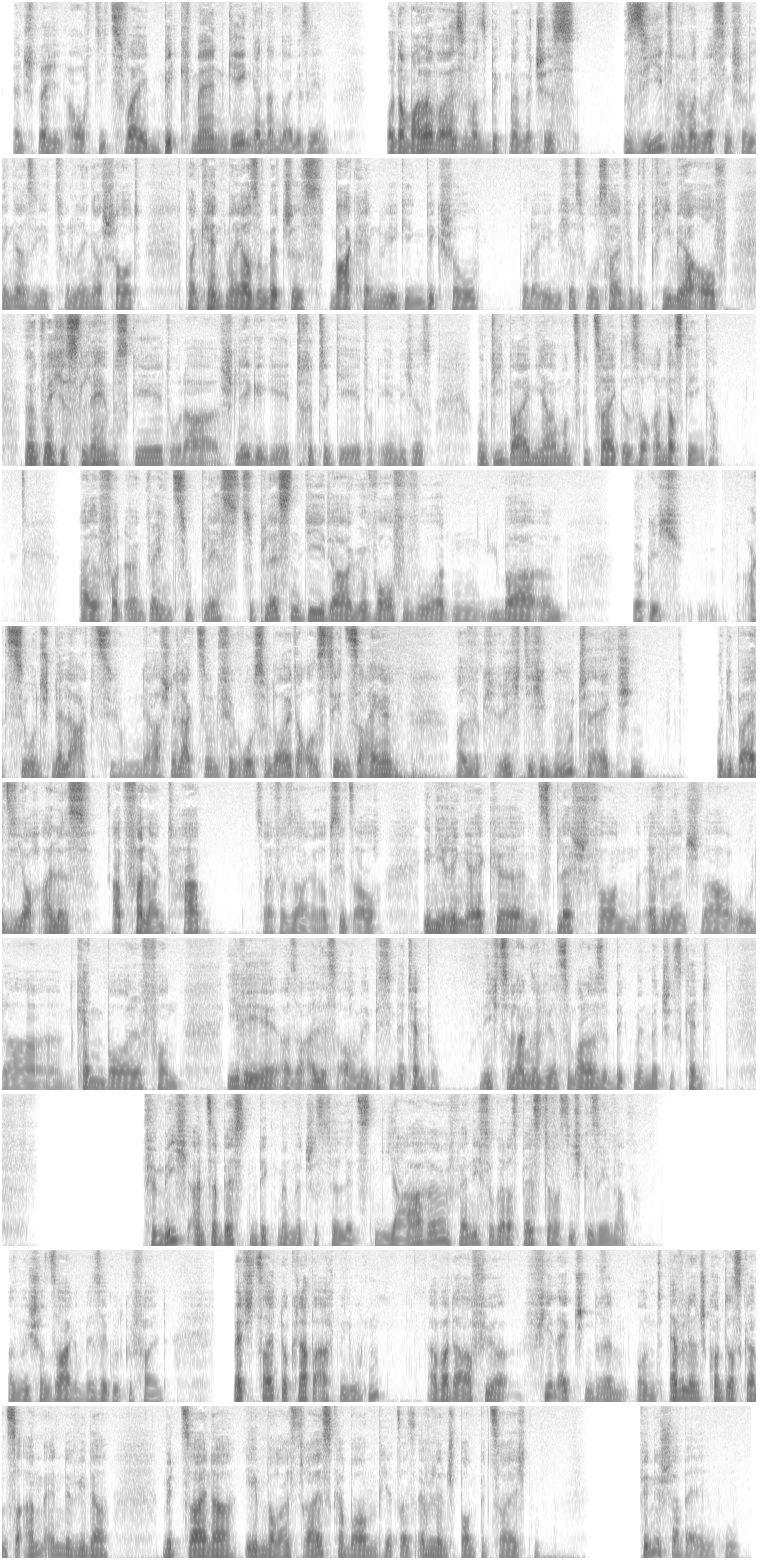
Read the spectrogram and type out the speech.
entsprechend auch die zwei Big Men gegeneinander gesehen. Und normalerweise, wenn man Big Man Matches sieht, wenn man Wrestling schon länger sieht und länger schaut, dann kennt man ja so Matches, Mark Henry gegen Big Show oder ähnliches, wo es halt wirklich primär auf irgendwelche Slams geht oder Schläge geht, Tritte geht und ähnliches. Und die beiden hier haben uns gezeigt, dass es auch anders gehen kann. Also von irgendwelchen Suplessen, die da geworfen wurden, über ähm, wirklich Aktionen, schnelle Aktionen, ja, schnelle Aktionen für große Leute aus den Seilen. Also wirklich richtig gute Action, wo die beiden sich auch alles abverlangt haben. So einfach sagen. Ob es jetzt auch in die Ringecke ein Splash von Avalanche war oder ein Cannonball von Irie, also alles auch mit ein bisschen mehr Tempo. Nicht so langsam, wie man es normalerweise in Big Man Matches kennt. Für mich eines der besten Big Man Matches der letzten Jahre, wenn nicht sogar das Beste, was ich gesehen habe. Also muss ich schon sagen, mir sehr gut gefallen. Matchzeit nur knappe 8 Minuten, aber dafür viel Action drin und Avalanche konnte das Ganze am Ende wieder mit seiner eben noch als 30er Bomb, jetzt als Avalanche Bomb bezeichnen, Finisher beenden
